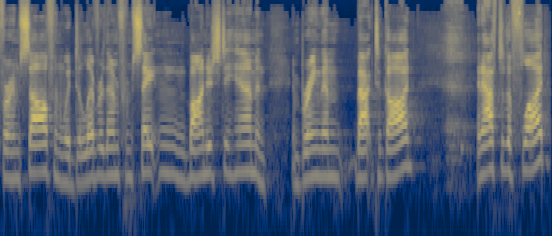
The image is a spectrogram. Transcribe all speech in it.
for himself and would deliver them from Satan and bondage to him and, and bring them back to God. And after the flood,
